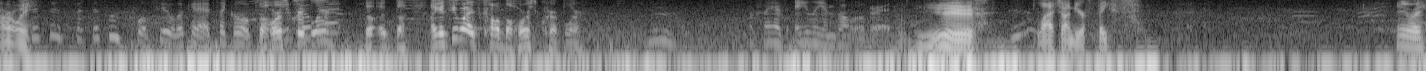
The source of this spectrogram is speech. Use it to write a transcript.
aren't we? This is, but this one's cool too. Look at it. It's like a little. The horse crippler. The, uh, the I can see why it's called the horse crippler. Looks like it has aliens all over it. Yeah. Latch onto your face. Anyway,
